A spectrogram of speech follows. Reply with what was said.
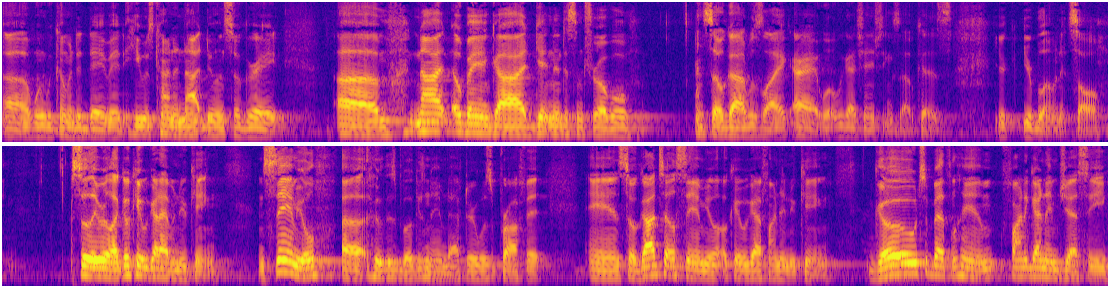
uh, when we come into David. He was kind of not doing so great, um, not obeying God, getting into some trouble, and so God was like, "All right, well, we got to change things up because you're, you're blowing it, Saul." So they were like, "Okay, we got to have a new king." And Samuel, uh, who this book is named after, was a prophet, and so God tells Samuel, "Okay, we got to find a new king. Go to Bethlehem, find a guy named Jesse,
